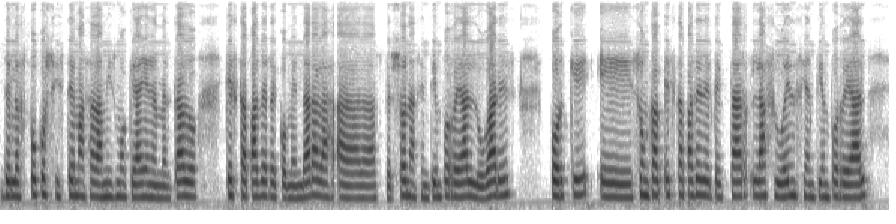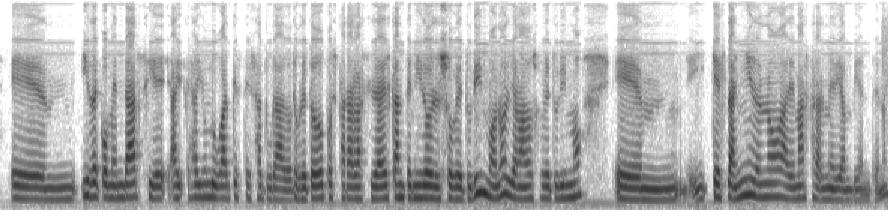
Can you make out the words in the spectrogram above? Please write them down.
de los pocos sistemas ahora mismo que hay en el mercado que es capaz de recomendar a, las personas en tiempo real lugares porque eh, son, es capaz de detectar la afluencia en tiempo real eh, y recomendar si hay, un lugar que esté saturado, sobre todo pues para las ciudades que han tenido el sobreturismo, ¿no? el llamado sobreturismo, eh, y que es dañino ¿no? además para el medio ambiente. ¿no?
